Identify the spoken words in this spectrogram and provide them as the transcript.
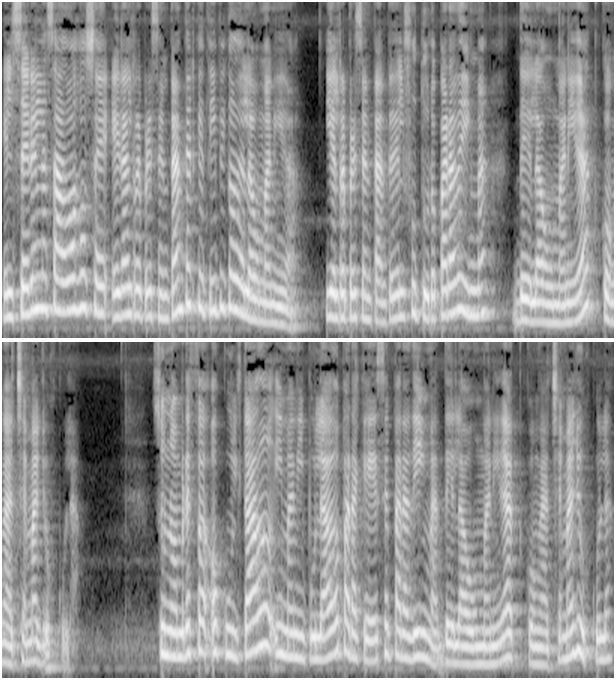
El ser enlazado a José era el representante arquetípico de la humanidad y el representante del futuro paradigma de la humanidad con H mayúscula. Su nombre fue ocultado y manipulado para que ese paradigma de la humanidad con H mayúscula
